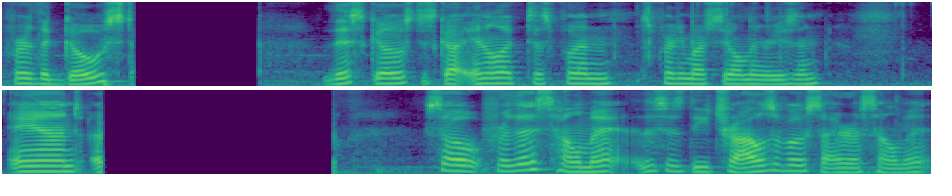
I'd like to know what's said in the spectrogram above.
For the ghost, this ghost has got intellect discipline, it's pretty much the only reason. And so for this helmet, this is the Trials of Osiris helmet.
